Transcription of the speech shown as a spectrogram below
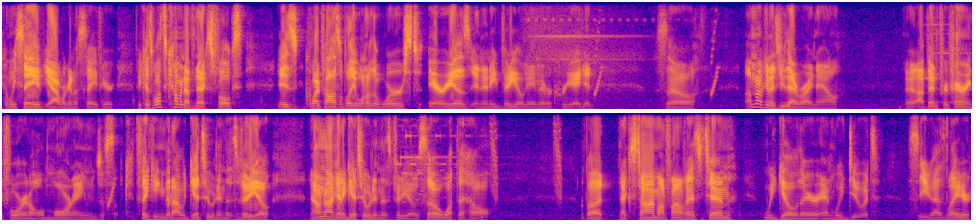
can we save? Yeah, we're gonna save here. Because what's coming up next, folks, is quite possibly one of the worst areas in any video game ever created. So, I'm not gonna do that right now. Uh, I've been preparing for it all morning, just thinking that I would get to it in this video. Now, I'm not gonna get to it in this video, so what the hell. But next time on Final Fantasy X, we go there and we do it. See you guys later.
